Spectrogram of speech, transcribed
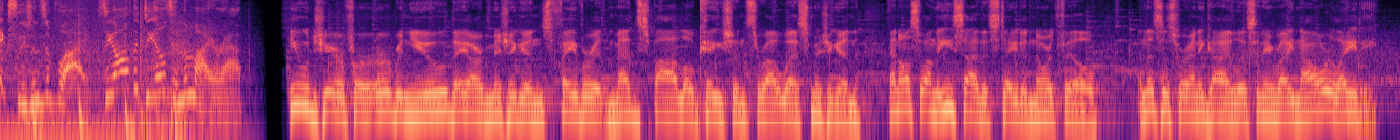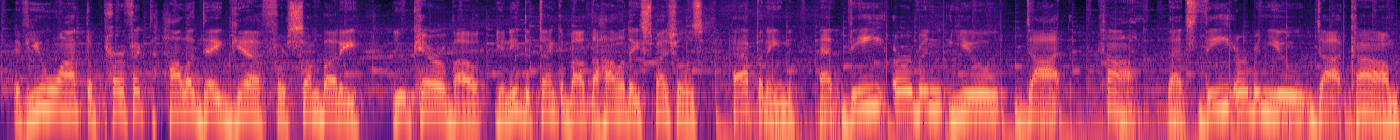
Exclusions apply. See all the deals in the Meijer app. Huge here for Urban U. They are Michigan's favorite med spa locations throughout West Michigan and also on the east side of the state in Northville. And this is for any guy listening right now or lady. If you want the perfect holiday gift for somebody you care about, you need to think about the holiday specials happening at theurbanu.com. That's theurbanu.com.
